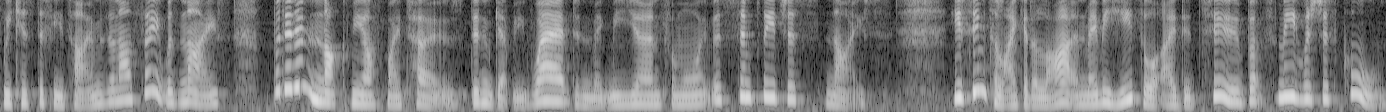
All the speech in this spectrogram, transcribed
We kissed a few times, and I'll say it was nice, but it didn't knock me off my toes, didn't get me wet, didn't make me yearn for more. It was simply just nice. He seemed to like it a lot, and maybe he thought I did too, but for me it was just cool.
